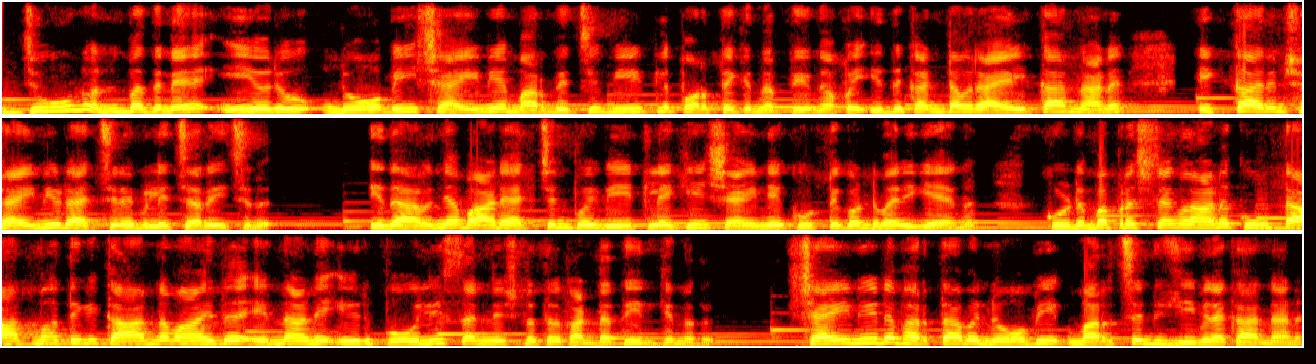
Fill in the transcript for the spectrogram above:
ജൂൺ ഒൻപതിന് ഈ ഒരു നോബി ഷൈനിയെ മർദ്ദിച്ച് വീട്ടിൽ പുറത്തേക്ക് നിർത്തിയിരുന്നു. അപ്പൊ ഇത് കണ്ട ഒരു അയൽക്കാരനാണ് ഇക്കാര്യം ഷൈനിയുടെ അച്ഛനെ വിളിച്ചറിയിച്ചത്. ഇത് അറിഞ്ഞ പാടെ അച്ഛൻ പോയി വീട്ടിലേക്ക് ഷൈനിയെ കൂട്ടിക്കൊണ്ട് വരികയാണ്. കുടുംബ പ്രശ്നങ്ങളാണ് കൂട്ട ആത്മഹത്യക്ക് കാരണമായത് എന്നാണ് ഈ ഒരു പോലീസ് അന്വേഷണത്തിൽ കണ്ടെത്തിയിരിക്കുന്നത്. ഷൈനിയുടെ ഭർത്താവ് നോബി മർച്ചന്റ് ജീവനക്കാരനാണ്.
